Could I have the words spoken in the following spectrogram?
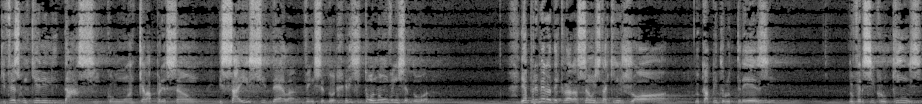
que fez com que ele lidasse com aquela pressão e saísse dela vencedor. Ele se tornou um vencedor. E a primeira declaração está aqui em Jó, no capítulo 13, no versículo 15.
